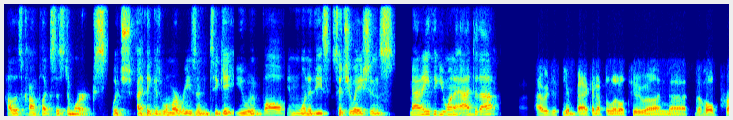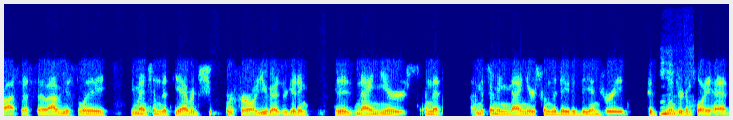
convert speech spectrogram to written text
how this complex system works, which I think is one more reason to get you involved in one of these situations. Matt, anything you want to add to that? I would just you know, back it up a little too on uh, the whole process. So obviously, you mentioned that the average referral you guys are getting is nine years, and that's I'm assuming nine years from the date of the injury that mm-hmm. the injured employee had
